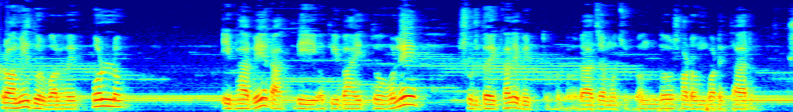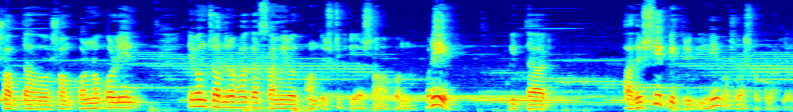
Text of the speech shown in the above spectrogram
ক্রমে দুর্বল হয়ে পড়ল। এভাবে রাত্রি অতিবাহিত হলে সূর্যোদয়কালে মৃত্যু হলো। রাজা মুচুকন্দ সড়ম্বরে তার সপ্তাহ সম্পন্ন করলেন। এবং চন্দ্রভাগা স্বামীর অন্ত্যেষ্টিক্রিয়া সমাপন করে পিতার আদেশে পিতৃগৃহে বসবাস করতে লাগলেন।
